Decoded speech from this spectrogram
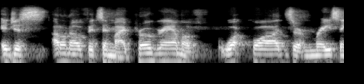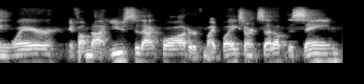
It just, I don't know if it's in my program of what quads I'm racing where, if I'm not used to that quad or if my bikes aren't set up the same.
